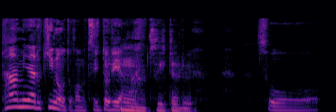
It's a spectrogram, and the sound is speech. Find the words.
ターミナル機能とかもついとるやん。うん、ついとる。そ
